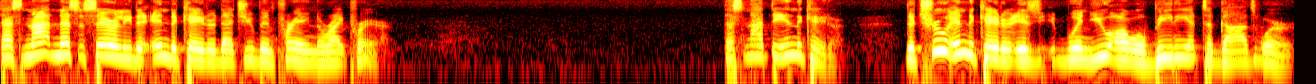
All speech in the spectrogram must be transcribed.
that's not necessarily the indicator that you've been praying the right prayer. That's not the indicator. The true indicator is when you are obedient to God's word.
